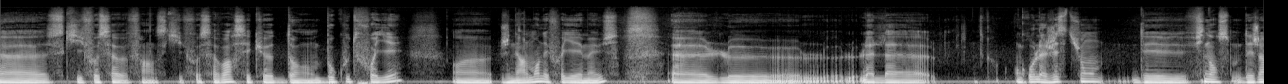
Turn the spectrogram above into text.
Euh, ce qu'il faut, enfin, ce qu'il faut savoir, c'est que dans beaucoup de foyers, généralement des foyers Emmaüs, le, la, en gros, la gestion des finances, déjà,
